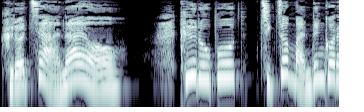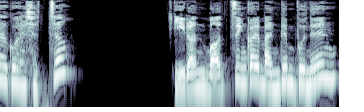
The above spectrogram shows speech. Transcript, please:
그렇지 않아요. 그 로봇 직접 만든 거라고 하셨죠? 이런 멋진 걸 만든 분은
